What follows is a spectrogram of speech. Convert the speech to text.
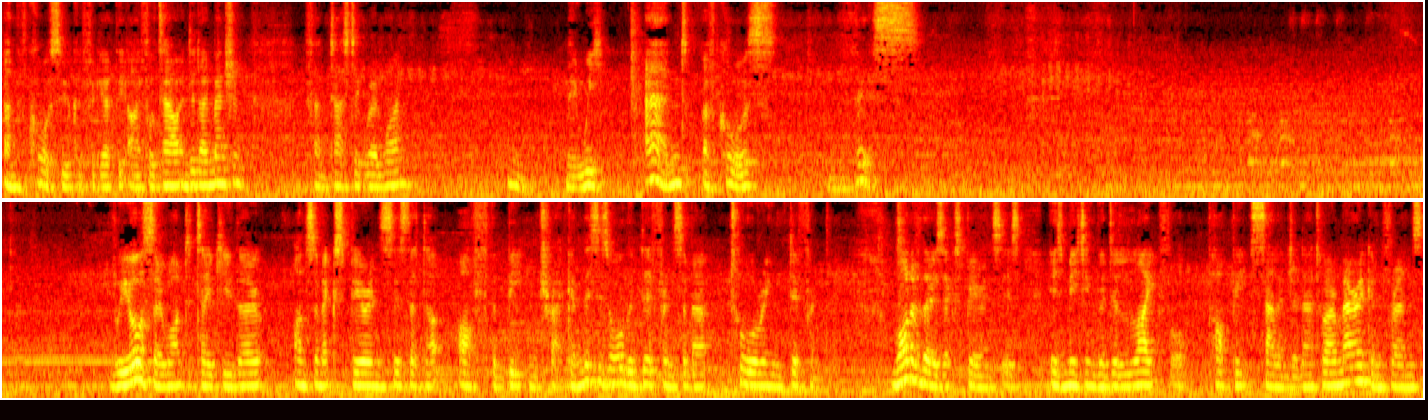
and of course who could forget the Eiffel Tower and did I mention fantastic red wine? Mm, mais oui. And of course this. We also want to take you though on some experiences that are off the beaten track and this is all the difference about touring differently. One of those experiences is meeting the delightful Poppy Salinger. Now to our American friends,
